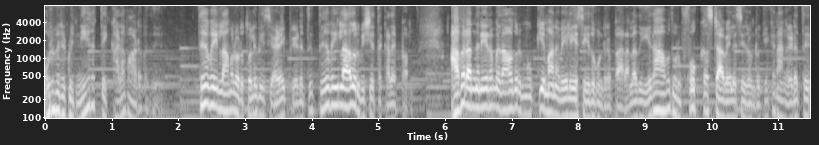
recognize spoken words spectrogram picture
ஒருவருடைய நேரத்தை களவாடுவது தேவையில்லாமல் ஒரு தொலைபேசி அழைப்பு எடுத்து தேவையில்லாத ஒரு விஷயத்தை கதைப்போம் அவர் அந்த நேரம் ஏதாவது ஒரு முக்கியமான வேலையை செய்து கொண்டிருப்பார். அல்லது ஏதாவது ஒரு ஃபோக்கஸ்டாக வேலை செய்து கொண்டிருக்க நாங்கள் எடுத்து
